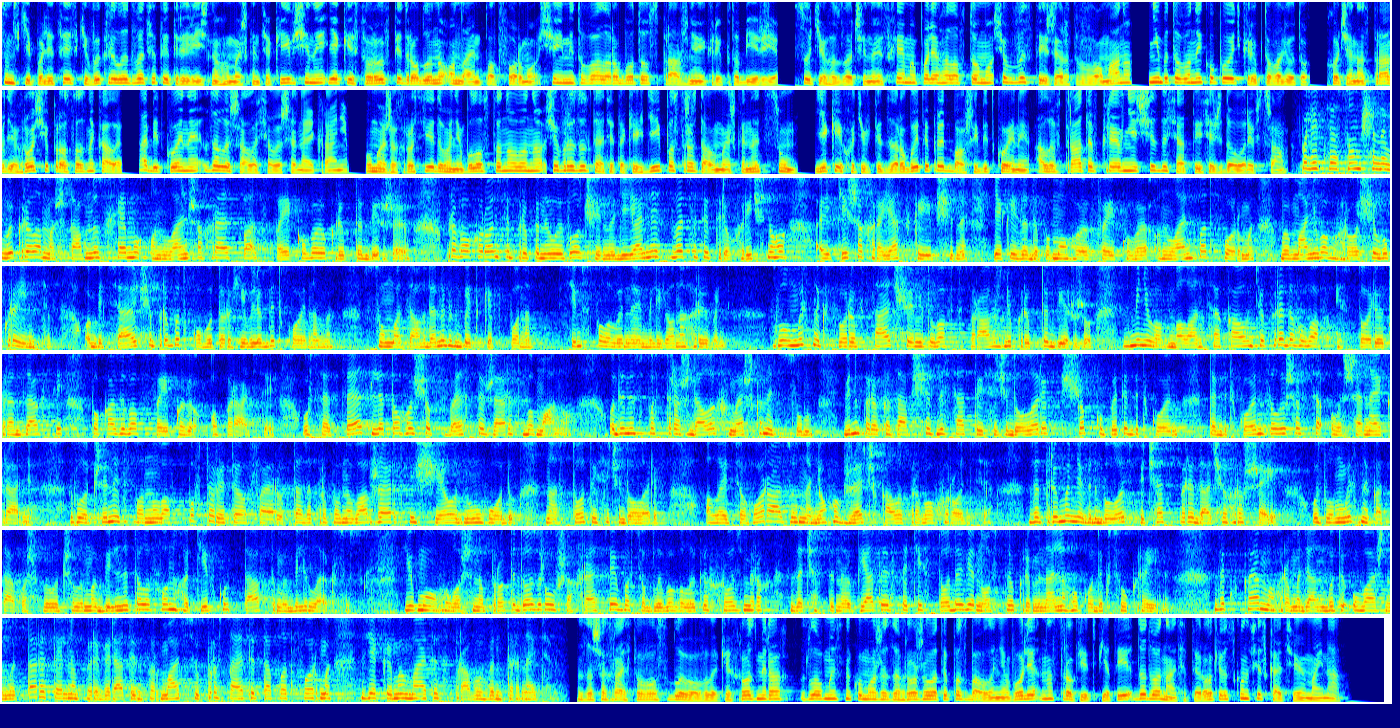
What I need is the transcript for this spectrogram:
Сумські поліцейські викрили 23-річного мешканця Київщини, який створив підроблену онлайн-платформу, що імітувала роботу справжньої криптобіржі. Суть його злочинної схеми полягала в тому, щоб ввести жертв в оману, нібито вони купують криптовалюту. Хоча насправді гроші просто зникали, а біткоїни залишалися лише на екрані. У межах розслідування було встановлено, що в результаті таких дій постраждав мешканець Сум, який хотів підзаробити, придбавши біткоїни, але втратив кревні 60 тисяч доларів США. Поліція Сумщини викрила масштабну схему онлайн-шахрайства з фейковою криптобіржею. Правоохоронці припинили злочинну діяльність 23-річного IT-шахрая з Київщини, який за допомогою фейкової онлайн-платформи виманював гроші в українців, обіцяючи прибуткову торгівлю біткоїнами. Сума завданих збитків понад 7,5 мільйона гривень. Зловмисник створив сайт, що імітував справжню криптобіржу, змінював баланси акаунтів, редагував історію транзакцій, показував фейкові операції. Усе це для того, щоб ввести жертв в оману. Один із постраждалих мешканець Сум. Він переказав 60 тисяч доларів, щоб купити біткоін, та біткоін залишився лише на екрані. Злочинець планував повторити аферу та запропонував жертві ще одну угоду на 100 тисяч доларів. Але цього разу на нього вже чекали правоохоронці. Затримання відбулось під час передачі грошей. У зловмисника також вилучили мобільний телефон, готівку та автомобіль Lexus. Йому оголошено про підозру у шахрайстві в особливо великих розмірах за частиною 5 статті 190 Кримінального кодексу України. Закликаємо громадян бути уважними та ретельно перевіряти інформацію про сайти та платформи, з якими маєте справу в інтернеті. За шахрайство в особливо великих розмірах зловмиснику може загрожувати позбавлення волі на строк від 5 до 12 років з конфіскацією майна.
